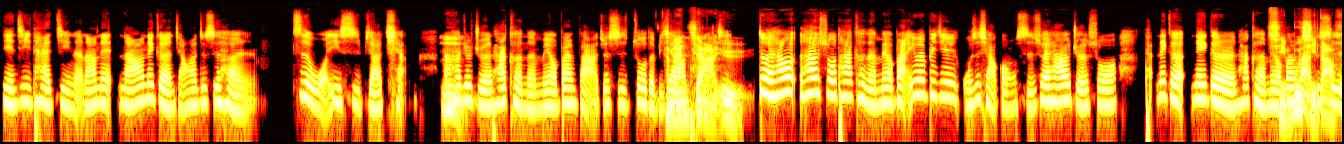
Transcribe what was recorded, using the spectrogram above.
年纪太近了，然后那然后那个人讲话就是很自我意识比较强。然后他就觉得他可能没有办法，就是做的比较驾驭。对，他会他会说他可能没有办法，因为毕竟我是小公司，所以他会觉得说他那个那个人他可能没有办法，就是。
